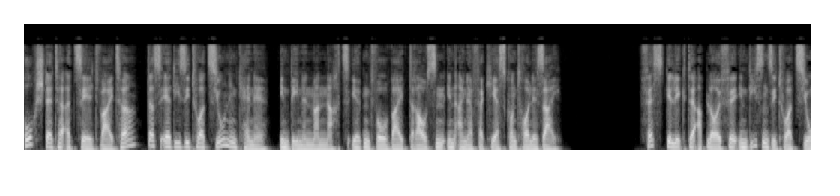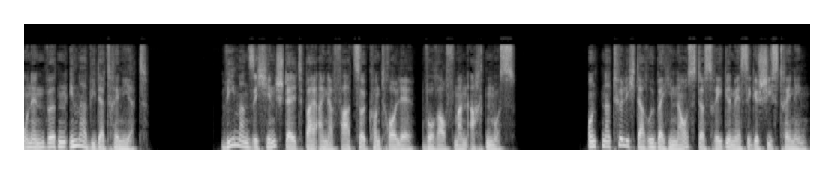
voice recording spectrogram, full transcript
Hochstädter erzählt weiter, dass er die Situationen kenne, in denen man nachts irgendwo weit draußen in einer Verkehrskontrolle sei. Festgelegte Abläufe in diesen Situationen würden immer wieder trainiert. Wie man sich hinstellt bei einer Fahrzeugkontrolle, worauf man achten muss. Und natürlich darüber hinaus das regelmäßige Schießtraining.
